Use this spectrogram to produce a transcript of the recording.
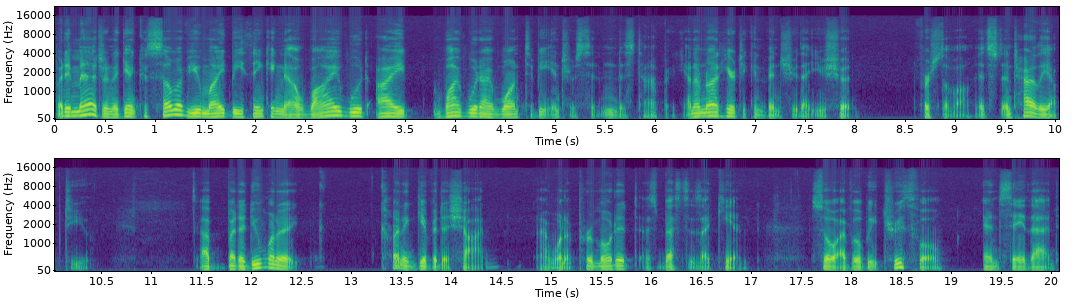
But imagine again, because some of you might be thinking now, why would I why would I want to be interested in this topic? And I'm not here to convince you that you should. First of all, it's entirely up to you. Uh, but I do want to kind of give it a shot. I want to promote it as best as I can. So I will be truthful and say that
